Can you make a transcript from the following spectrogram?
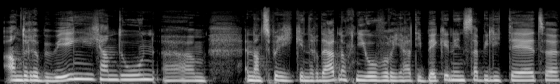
andere bewegingen gaan doen. Um, en dan spreek ik inderdaad nog niet over ja, die bekkeninstabiliteiten,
